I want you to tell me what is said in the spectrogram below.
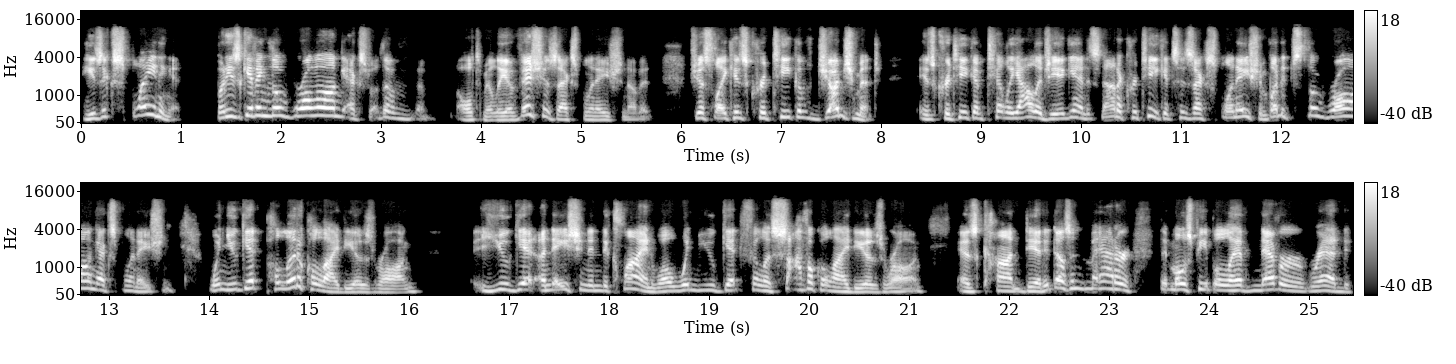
He's explaining it but he's giving the wrong the ultimately a vicious explanation of it just like his critique of judgment his critique of teleology. Again it's not a critique it's his explanation but it's the wrong explanation. When you get political ideas wrong you get a nation in decline. Well when you get philosophical ideas wrong as kant did it doesn't matter that most people have never read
